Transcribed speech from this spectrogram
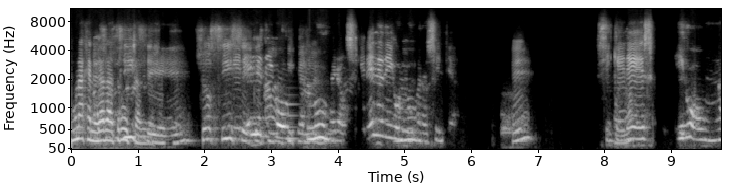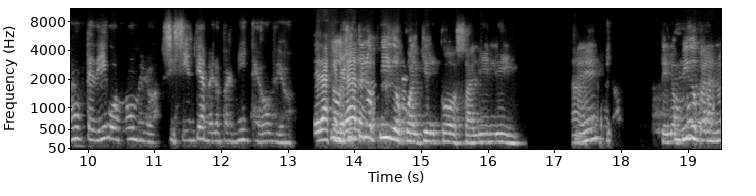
una generala trucha. Sí yo sí sé. Si le digo un número, si querés le digo un número, Cintia. ¿Eh? Si querés, digo un, te digo un número, si Cintia me lo permite, obvio yo te lo pido cualquier cosa, Lili. Ah. ¿Eh? Te lo pido para no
